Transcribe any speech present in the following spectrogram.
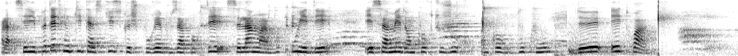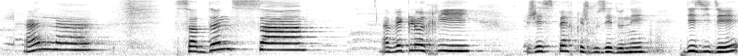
Voilà, c'est peut-être une petite astuce que je pourrais vous apporter. Cela m'a beaucoup aidé et ça m'aide encore toujours, encore beaucoup. Deux et trois. Voilà. Ça donne ça. Avec le riz. J'espère que je vous ai donné des idées.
